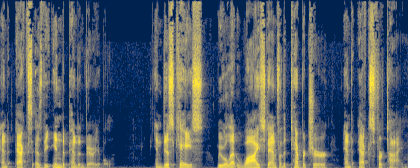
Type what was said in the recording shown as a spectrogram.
and x as the independent variable. In this case, we will let y stand for the temperature and x for time.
